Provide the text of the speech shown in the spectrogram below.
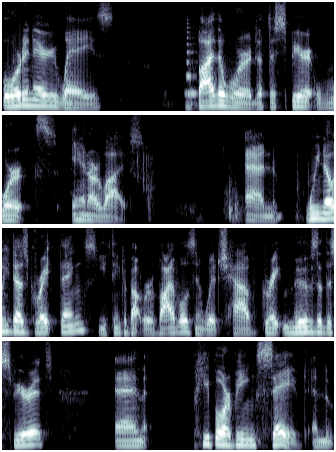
ordinary ways by the word that the spirit works in our lives. And we know he does great things. You think about revivals in which have great moves of the spirit and people are being saved and the,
